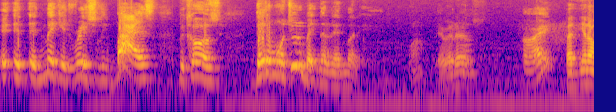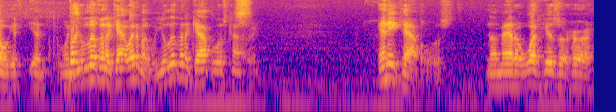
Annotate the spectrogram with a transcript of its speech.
It, it, it make it racially biased because they don't want you to make none of that money. Well, there it is. All right. But you know, if, when But- you live in a wait a minute, when you live in a capitalist country, any capitalist, no matter what his or her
